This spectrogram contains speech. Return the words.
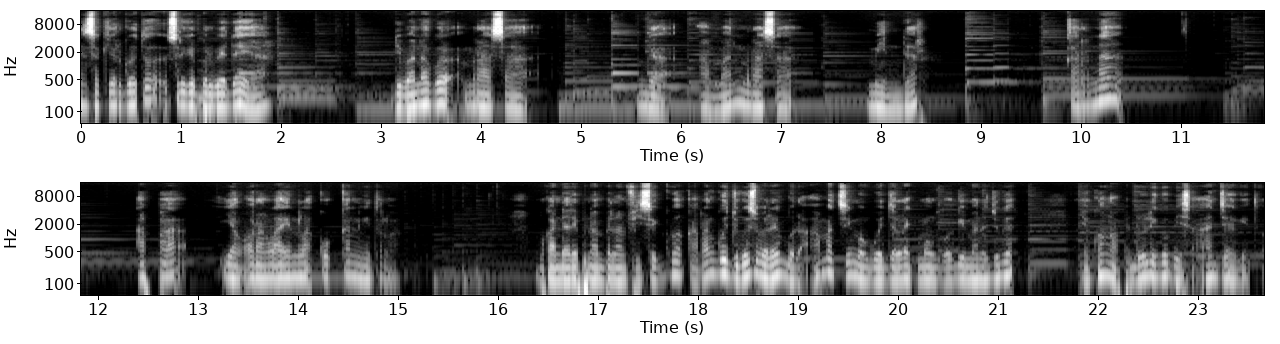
insecure gue tuh sedikit berbeda ya. Di mana gue merasa nggak aman merasa minder. Karena apa yang orang lain lakukan gitu loh. Bukan dari penampilan fisik gue karena gue juga sebenarnya bodo amat sih mau gue jelek mau gue gimana juga ya gue nggak peduli gue bisa aja gitu.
